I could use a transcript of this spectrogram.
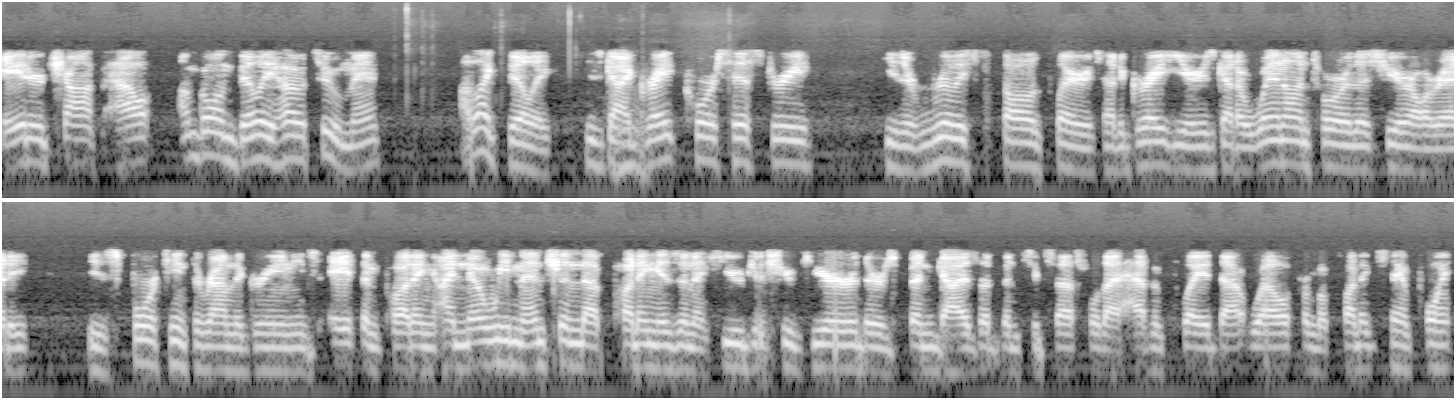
gator chomp out. I'm going Billy Ho too, man. I like Billy. He's got mm. great course history. He's a really solid player. He's had a great year. He's got a win on tour this year already. He's 14th around the green. He's eighth in putting. I know we mentioned that putting isn't a huge issue here. There's been guys that have been successful that haven't played that well from a putting standpoint,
